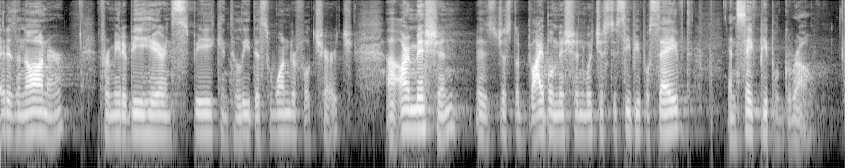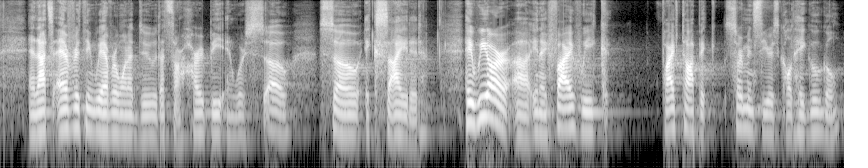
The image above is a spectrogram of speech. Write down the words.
It is an honor for me to be here and speak and to lead this wonderful church. Uh, our mission is just a Bible mission, which is to see people saved and save people grow. And that's everything we ever want to do. That's our heartbeat, and we're so, so excited. Hey, we are uh, in a five week, five topic sermon series called Hey Google.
